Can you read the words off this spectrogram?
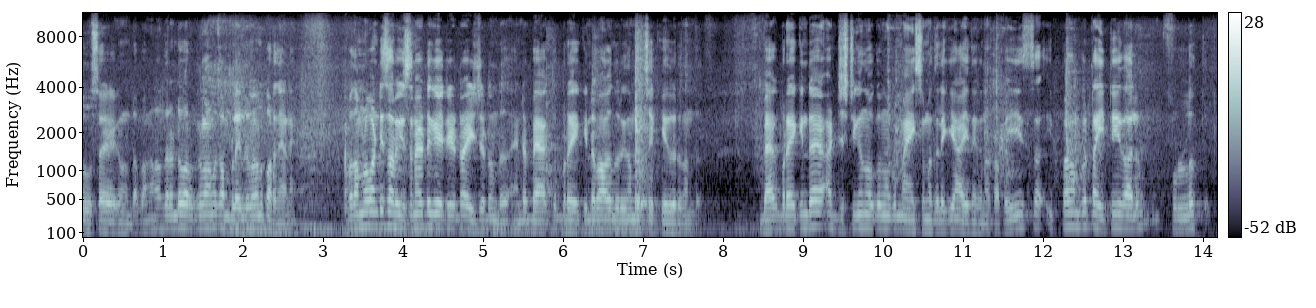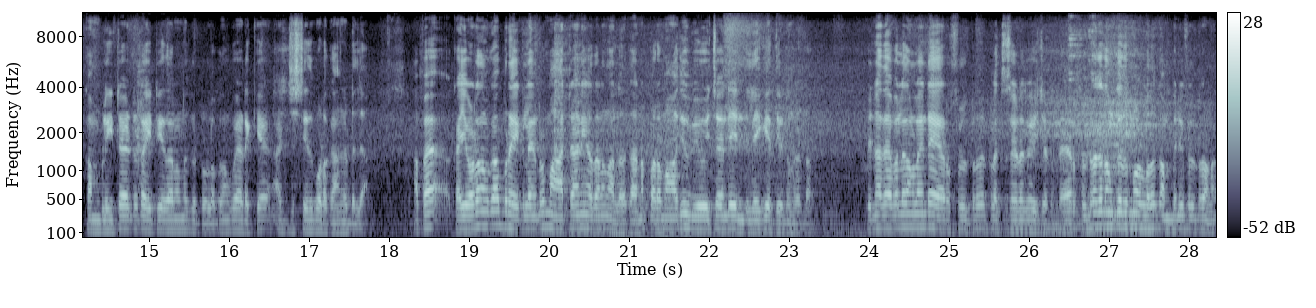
ലൂസ് ആയിരിക്കുന്നുണ്ട് അപ്പോൾ അങ്ങനെ രണ്ട് വർക്കുകളാണ് കംപ്ലൈന്റുകളാണ് പറഞ്ഞാണേ അപ്പോൾ നമ്മൾ വണ്ടി സർവീസിനായിട്ട് കയറ്റിയിട്ട് അഴിച്ചിട്ടുണ്ട്. അതിന്റെ ബാക്ക് ബ്രേക്കിന്റെ ഭാഗം തുടങ്ങി നമ്മൾ ചെക്ക് ചെയ്ത് വരുന്നുണ്ട്. ബാക്ക് ബ്രേക്കിന്റെ അഡ്ജസ്റ്റിങ് നോക്കുമ്പോൾ നമുക്ക് മാക്സിമത്തിലേക്ക് ആയി നിൽക്കണം കേട്ടോ. അപ്പോൾ ഈ ഇപ്പോൾ നമുക്ക് ടൈറ്റ് ചെയ്താലും ഫുള്ള് കംപ്ലീറ്റ് ആയിട്ട് ടൈറ്റ് ചെയ്താലാണ് കിട്ടുള്ളൂ. അപ്പോൾ നമുക്ക് ഇടയ്ക്ക് അഡ്ജസ്റ്റ് ചെയ്ത് കൊടുക്കാൻ കിട്ടില്ല അപ്പോൾ കൈയോടെ നമുക്ക് ആ ബ്രേക്ക് ലൈനർ മാറ്റാണെങ്കിൽ അതാണ് നല്ലത്. കാരണം പരമാവധി ഉപയോഗിച്ച് അതിന്റെ എൻഡിലേക്ക് എത്തിയിട്ടുണ്ട് കേട്ടോ. പിന്നെ അതേപോലെ നമ്മൾ അതിന്റെ എയർ ഫിൽറ്റർ ക്ലച്ച് സൈഡൊക്കെ വെച്ചിട്ടുണ്ട്. എയർ ഫിൽറ്ററൊക്കെ നമുക്ക് ഇതുമ്പോൾ ഉള്ളത് കമ്പനി ഫിൽറ്ററാണ്.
